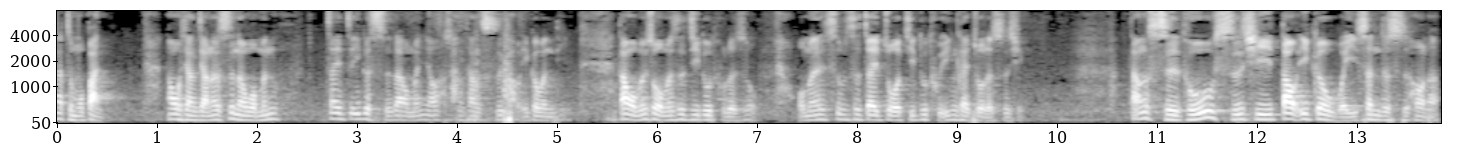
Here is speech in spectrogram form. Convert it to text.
那怎么办？那我想讲的是呢，我们在这一个时代，我们要常常思考一个问题：当我们说我们是基督徒的时候，我们是不是在做基督徒应该做的事情？当使徒时期到一个尾声的时候呢，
